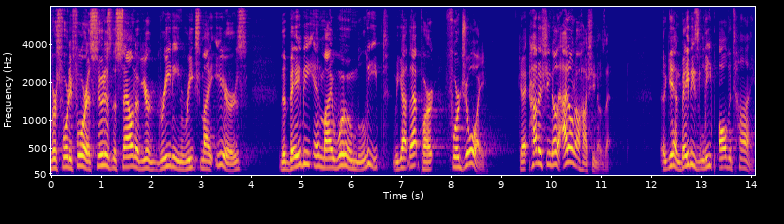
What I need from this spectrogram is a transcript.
verse 44 As soon as the sound of your greeting reached my ears, the baby in my womb leaped, we got that part, for joy. Okay, how does she know that? I don't know how she knows that. Again, babies leap all the time.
